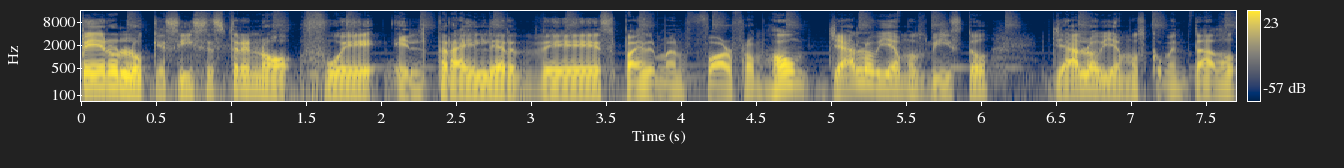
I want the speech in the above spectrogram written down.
pero lo que sí se estrenó fue el tráiler de Spider-Man Far From Home. Ya lo habíamos visto, ya lo habíamos comentado,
